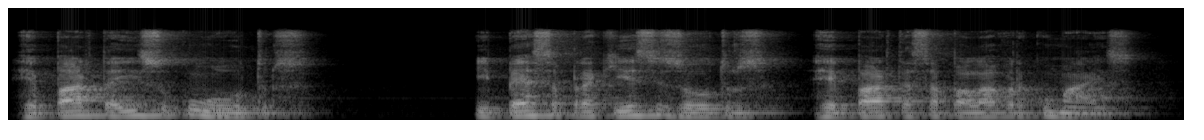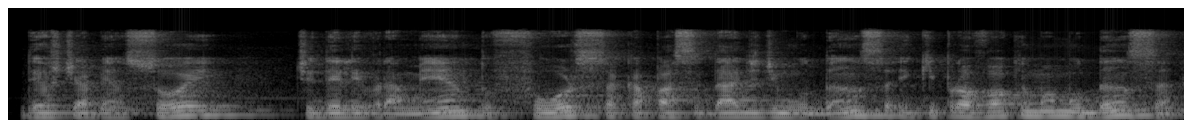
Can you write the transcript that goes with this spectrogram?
Reparta isso com outros e peça para que esses outros repartam essa palavra com mais Deus te abençoe, te dê livramento, força, capacidade de mudança e que provoque uma mudança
